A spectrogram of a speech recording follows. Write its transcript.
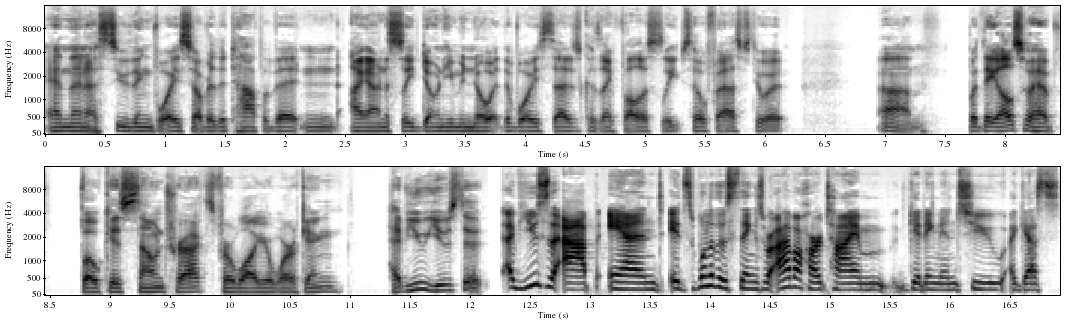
and then a soothing voice over the top of it. And I honestly don't even know what the voice says because I fall asleep so fast to it. Um, but they also have focus soundtracks for while you're working. Have you used it? I've used the app, and it's one of those things where I have a hard time getting into, I guess,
